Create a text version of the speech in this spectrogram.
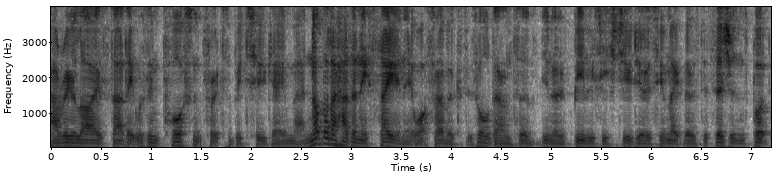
I realised that it was important for it to be two gay men. Not that I had any say in it whatsoever, because it's all down to you know BBC Studios who make those decisions. But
